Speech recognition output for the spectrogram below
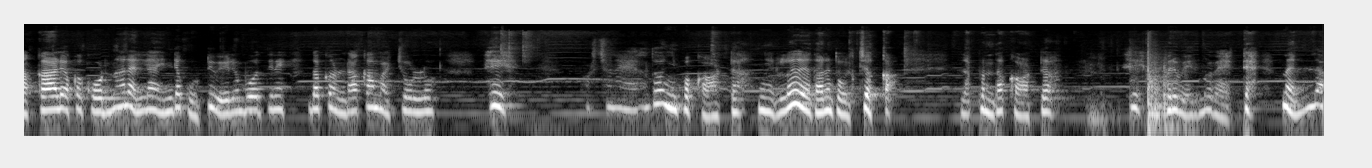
തക്കാളിയും ഒക്കെ കൊടുന്നാലല്ല എന്റെ കുട്ടി വരുമ്പോഴത്തിന് ഇതൊക്കെ ഉണ്ടാക്കാൻ പറ്റുള്ളൂ. ഹേ കുറച്ചോനെ എന്തോ ഇനിയിപ്പോൾ കാട്ടുക. ഇനി ഉള്ളത് ഏതായാലും തൊലിച്ച് വെക്കാം. ഇല്ലപ്പം എന്താ കാട്ടുക ഇവർ വരുമ്പോൾ വേറ്റ നല്ല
